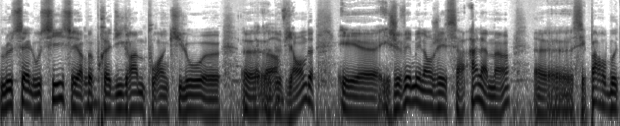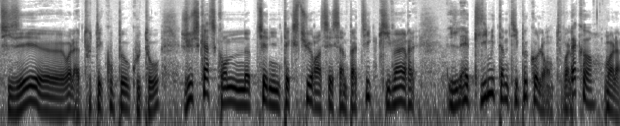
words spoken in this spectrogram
le sel aussi, c'est à peu près 10 grammes pour un kilo euh, euh, de viande et, euh, et je vais mélanger ça à la main. Euh, c'est pas robotisé, euh, voilà tout est coupé au couteau jusqu'à ce qu'on obtienne une texture assez sympathique qui va être limite un petit peu collante. Voilà. D'accord. Voilà.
